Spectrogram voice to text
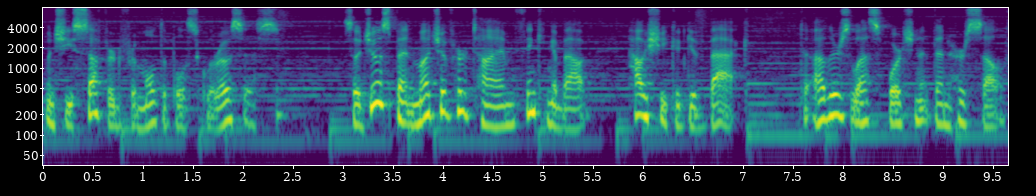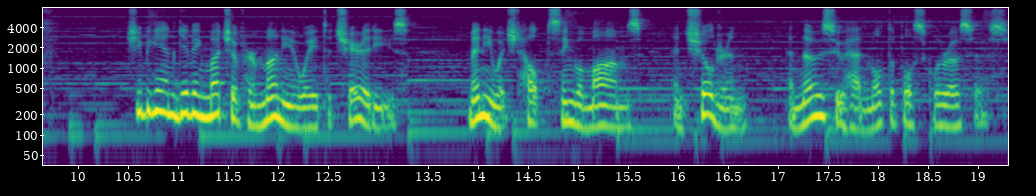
when she suffered from multiple sclerosis. So Jo spent much of her time thinking about how she could give back to others less fortunate than herself. She began giving much of her money away to charities, many which helped single moms and children and those who had multiple sclerosis.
